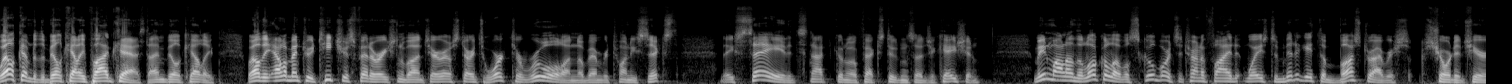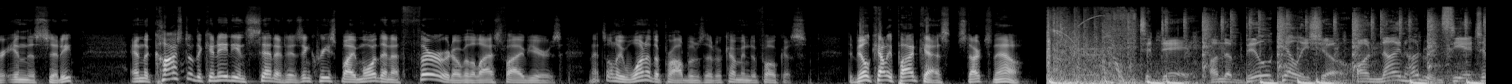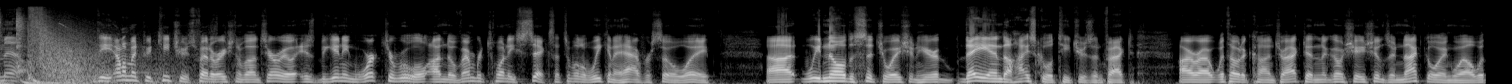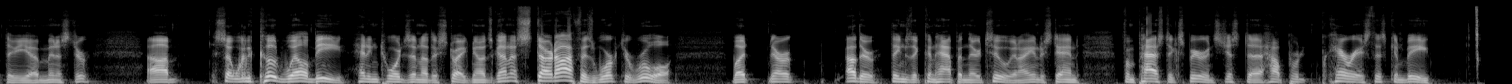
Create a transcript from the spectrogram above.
Welcome to the Bill Kelly Podcast. I'm Bill Kelly. Well, the Elementary Teachers Federation of Ontario starts work to rule on November 26th. They say it's not going to affect students' education. Meanwhile, on the local level, school boards are trying to find ways to mitigate the bus driver sh- shortage here in this city. And the cost of the Canadian Senate has increased by more than a third over the last five years. And that's only one of the problems that have come into focus. The Bill Kelly Podcast starts now. Today on The Bill Kelly Show on 900 CHML. The Elementary Teachers Federation of Ontario is beginning work to rule on November 26th. That's about a week and a half or so away. Uh, we know the situation here. They and the high school teachers, in fact, are uh, without a contract, and negotiations are not going well with the uh, minister. Uh, so we could well be heading towards another strike. Now, it's going to start off as work to rule, but there are other things that can happen there too. And I understand from past experience just uh, how precarious this can be.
